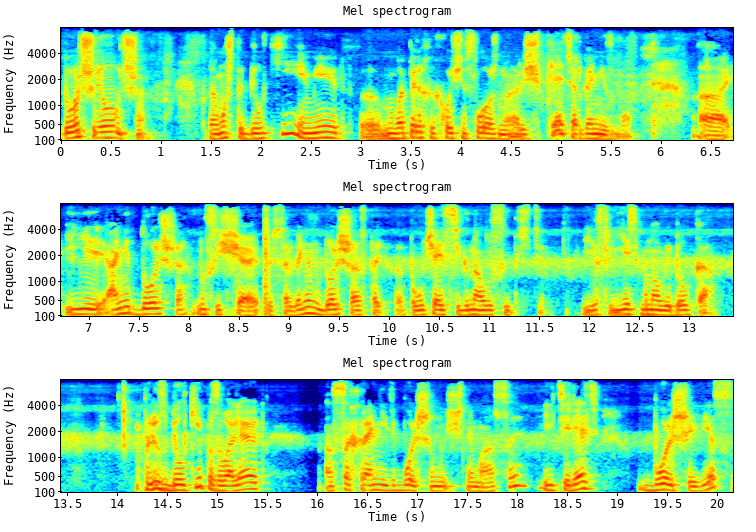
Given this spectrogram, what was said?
дольше и лучше. Потому что белки имеют, э, ну, во-первых, их очень сложно расщеплять организму, а, и они дольше насыщают, то есть организм дольше получает сигналы сытости, если есть много белка. Плюс белки позволяют э, сохранить больше мышечной массы и терять больший вес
